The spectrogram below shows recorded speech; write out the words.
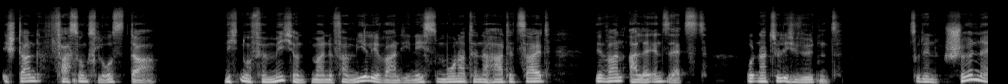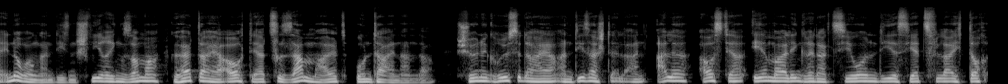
Ich stand fassungslos da. Nicht nur für mich und meine Familie waren die nächsten Monate eine harte Zeit, wir waren alle entsetzt und natürlich wütend. Zu den schönen Erinnerungen an diesen schwierigen Sommer gehört daher auch der Zusammenhalt untereinander. Schöne Grüße daher an dieser Stelle an alle aus der ehemaligen Redaktion, die es jetzt vielleicht doch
